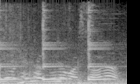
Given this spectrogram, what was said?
Geliyor geliyor geliyor başta ana. Lan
